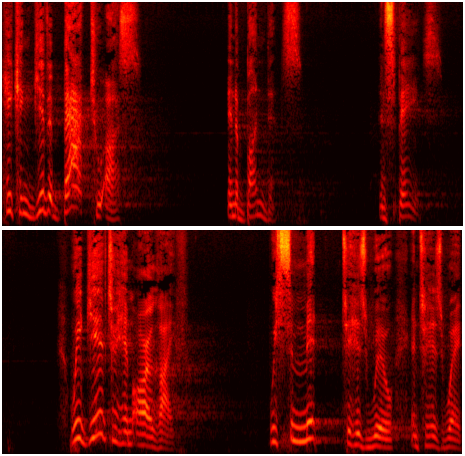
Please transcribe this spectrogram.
he can give it back to us in abundance, in spades. We give to him our life. We submit to his will and to his way.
